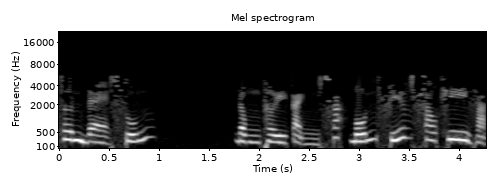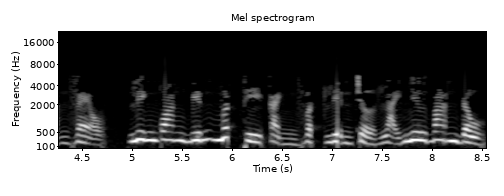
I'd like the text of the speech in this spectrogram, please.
sơn đè xuống. Đồng thời cảnh sắc bốn phía sau khi vặn vẹo, linh quang biến mất thì cảnh vật liền trở lại như ban đầu.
